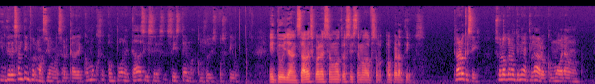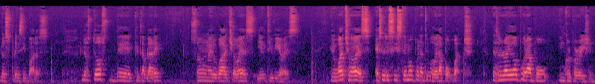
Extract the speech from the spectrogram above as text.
Interesante información acerca de cómo se compone cada sistema con su dispositivo. ¿Y tú, Jan, sabes cuáles son otros sistemas operativos? Claro que sí, solo que no tenía claro cómo eran los principales. Los dos de que te hablaré son el WatchOS y el tvOS. El WatchOS es el sistema operativo del Apple Watch, desarrollado por Apple Incorporation.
